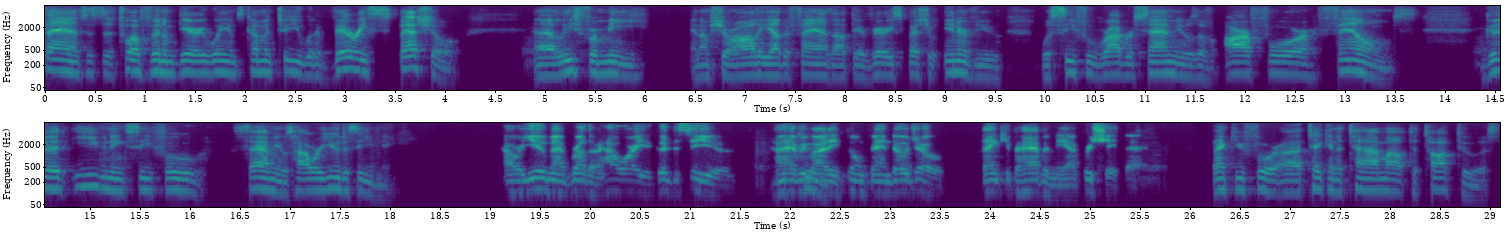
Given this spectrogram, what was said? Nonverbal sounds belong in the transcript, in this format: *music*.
fans, this is the 12th Venom Gary Williams coming to you with a very special, uh, at least for me, and I'm sure all the other fans out there, very special interview with Sifu Robert Samuels of R4 Films. Good evening, Sifu Samuels. How are you this evening? How are you, my brother? How are you? Good to see you. Hi, everybody, Film Fan Dojo. Thank you for having me. I appreciate that. Thank you for uh, taking the time out to talk to us.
